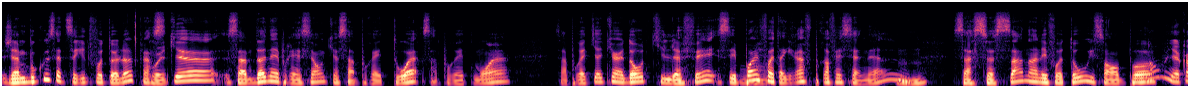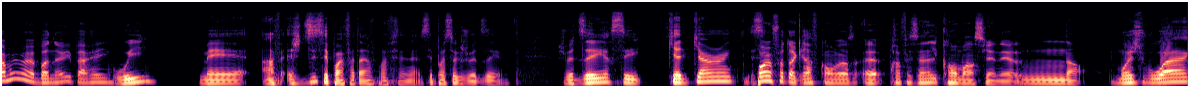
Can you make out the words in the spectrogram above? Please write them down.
j'aime beaucoup cette série de photos-là parce Oui. que ça me donne l'impression que ça pourrait être toi, ça pourrait être moi, ça pourrait être quelqu'un d'autre qui le fait. C'est pas un Mhm. photographe professionnel. Mhm. Ça se sent dans les photos. Ils sont pas. Non, mais il y a quand même un bon œil, pareil. Oui, mais en fait, je dis c'est pas un photographe professionnel. C'est pas ça que je veux dire. Je veux dire, c'est quelqu'un. Pas un photographe conven- euh, professionnel conventionnel. Non. Moi, je vois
